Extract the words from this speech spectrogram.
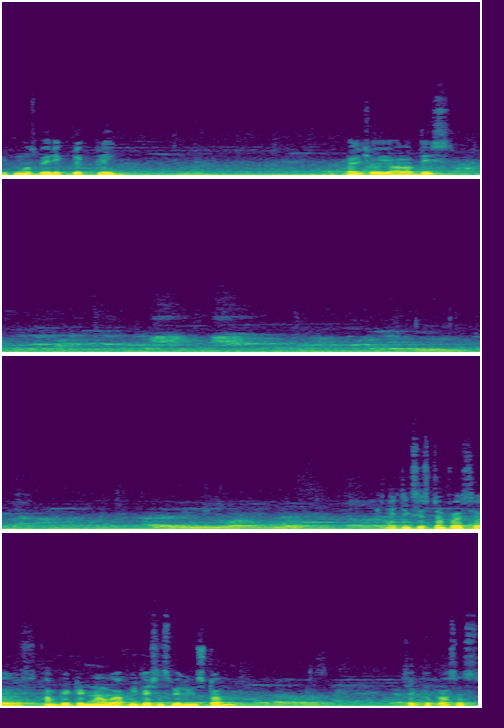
It moves very quickly. I'll show you all of this. I think system first is completed. Now applications will install. Check the process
